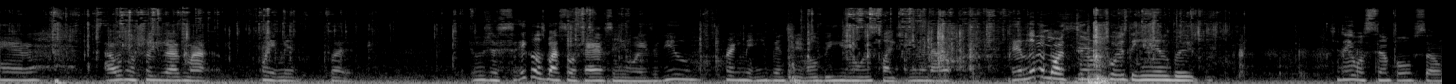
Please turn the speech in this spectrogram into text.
And I was gonna show you guys my appointment, but it was just, it goes by so fast anyways. If you pregnant, you've been to your OB, you know, it's like in and out. And a little bit more thorough towards the end, but today was simple. So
